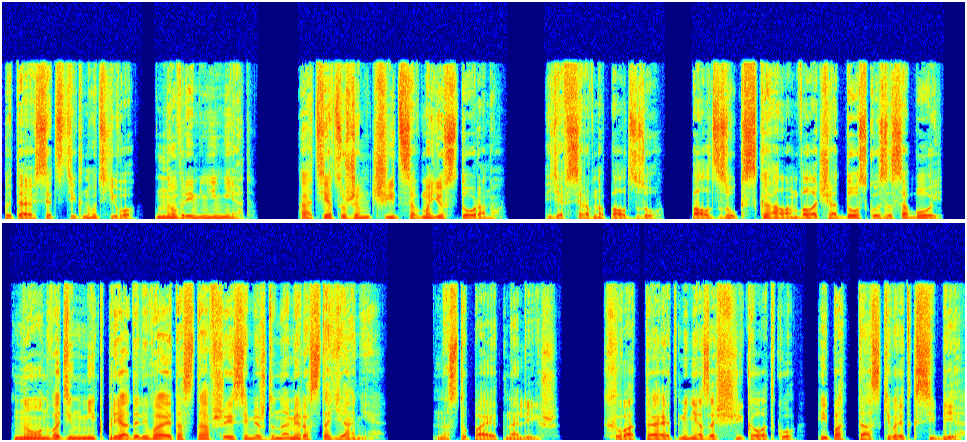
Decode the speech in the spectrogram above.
Пытаюсь отстегнуть его, но времени нет. Отец уже мчится в мою сторону. Я все равно ползу. Ползу к скалам, волоча доску за собой, но он в один миг преодолевает оставшееся между нами расстояние. Наступает на лишь. Хватает меня за щиколотку и подтаскивает к себе.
